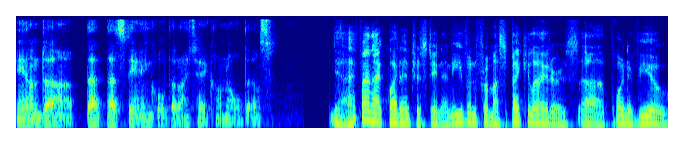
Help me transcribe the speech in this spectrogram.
and uh, that that's the angle that I take on all this. Yeah, I find that quite interesting, and even from a speculator's uh, point of view,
